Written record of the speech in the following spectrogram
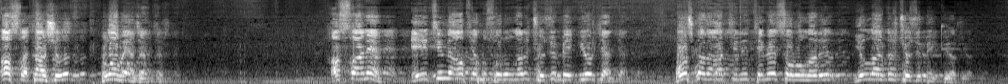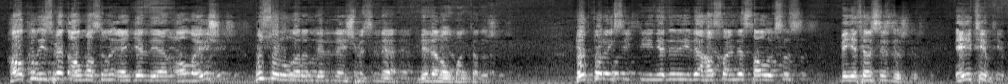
asla karşılık bulamayacaktır. Hastane, eğitim ve altyapı sorunları çözüm bekliyorken, Boşka ve Artvin'in temel sorunları yıllardır çözüm bekliyor. Halkın hizmet almasını engelleyen anlayış bu sorunların derinleşmesine neden olmaktadır. Doktor eksikliği nedeniyle hastanede sağlıksız ve yetersizdir. Eğitim,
